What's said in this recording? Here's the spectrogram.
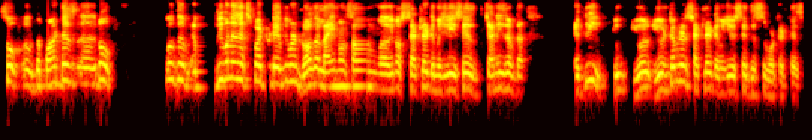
So uh, the point is, uh, you know, well, the, everyone is expert today. Everyone draws a line on some, uh, you know, satellite imagery. Says Chinese have done. Agree. You you, you interpret satellite imagery. Say this is what it is.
